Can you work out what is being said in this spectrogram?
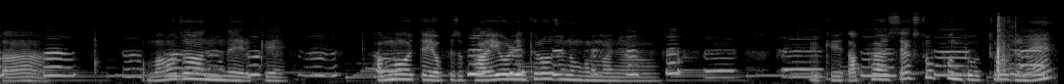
같다. 엄마 화장하는데 이렇게 밥 먹을 때 옆에서 바이올린 틀어주는 것 마냥 이렇게 나팔 색소폰도 틀어주네.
